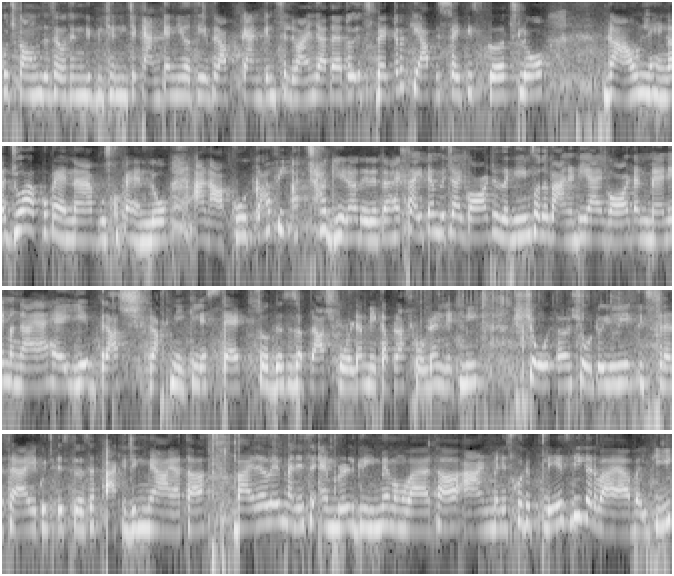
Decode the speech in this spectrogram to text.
कुछ गाउन जैसे होते हैं उनके पीछे नीचे कैन कैन नहीं होती है, फिर आप कैन कैन सिलवाए जाता है। तो इट्स बेटर कि आप इस टाइप की स्कर्ट्स लो गाउन लहंगा, जो आपको पहनना है आप उसको पहन लो एंड आपको काफ़ी अच्छा घेरा दे देता है। Item which I got is again for the vanity I got and मैंने मंगाया है ये ब्रश रखने के लिए set so this is a brush holder makeup brush holder let me show show to you ये कुछ तरह से आया, ये कुछ इस तरह से पैकेजिंग में आया था। बाय द वे मैंने इसे एम्ब्रॉयड ग्रीन में मंगवाया था एंड मैंने इसको रिप्लेस भी करवाया बल्कि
